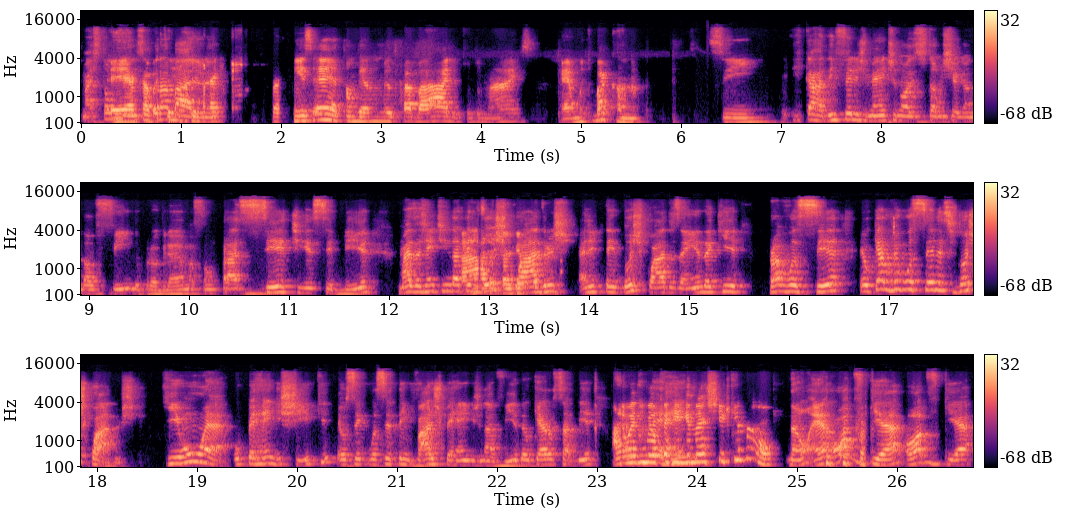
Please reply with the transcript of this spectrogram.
Mas estão é, vendo o trabalho, né? É, estão vendo o meu trabalho e tudo mais. É muito bacana. Sim. Ricardo, infelizmente nós estamos chegando ao fim do programa. Foi um prazer te receber, mas a gente ainda tem ah, dois quadros. A gente tem dois quadros ainda que para você, eu quero ver você nesses dois quadros que um é o perrengue chique. Eu sei que você tem vários perrengues na vida. Eu quero saber. Ah, mas o meu perrengue... perrengue não é chique, não. Não, é óbvio que é, óbvio que é,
